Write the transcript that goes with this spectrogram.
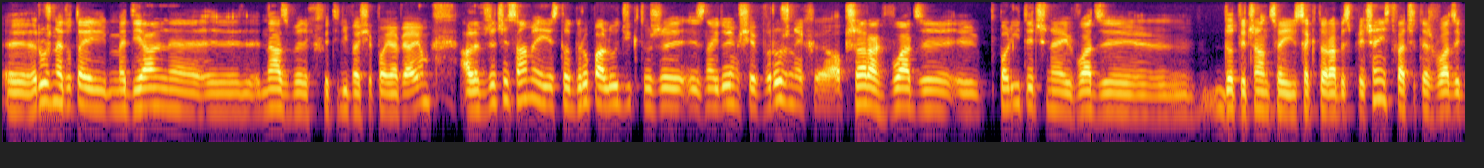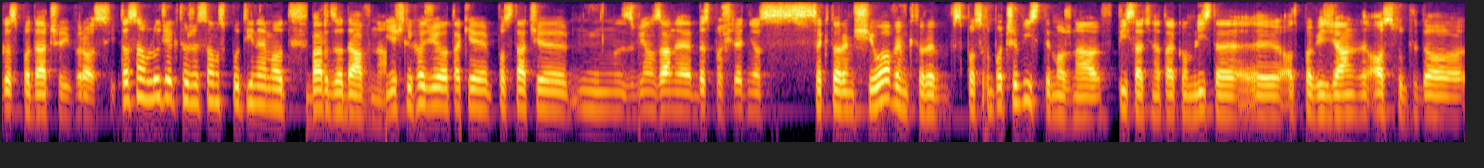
Y, różne tutaj medialne y, nazwy chwytliwe się pojawiają, ale w rzeczy samej jest to grupa ludzi, którzy znajdują się w różnych obszarach władzy y, politycznej, władzy dotyczącej sektora bezpieczeństwa, czy też władzy gospodarczej w Rosji. To są ludzie, którzy są z Putinem od bardzo dawna. Jeśli chodzi o takie postacie Mm, związane bezpośrednio z sektorem siłowym, które w sposób oczywisty można wpisać na taką listę y, odpowiedzialnych osób do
